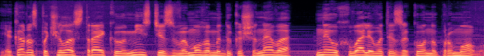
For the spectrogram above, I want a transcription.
яка розпочала страйки у місті з вимогами до Кишинева не ухвалювати закону про мову.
